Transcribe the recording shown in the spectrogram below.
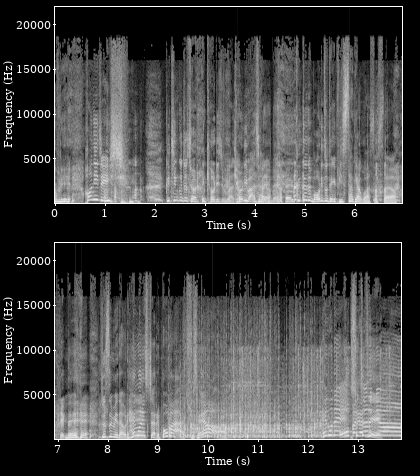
우리 허니제이 씨 그 친구도 저랑 결이 좀 맞아요. 결이 맞아요. 네, 그때도 머리도 되게 비슷하게 하고 왔었어요. 그랬구나. 네, 좋습니다. 우리 행운의 네. 숫자를 뽑아 주세요. 행운의 숫자는요.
